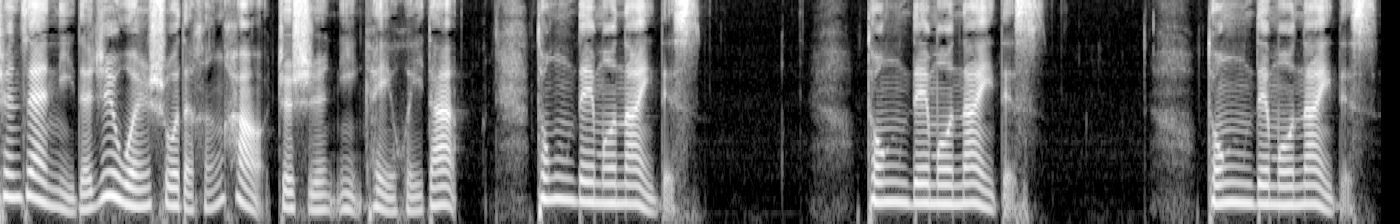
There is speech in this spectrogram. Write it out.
称赞你的日文说得很好，这时你可以回答「通じもないです」、「通じもないです」、「通じもないです」。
